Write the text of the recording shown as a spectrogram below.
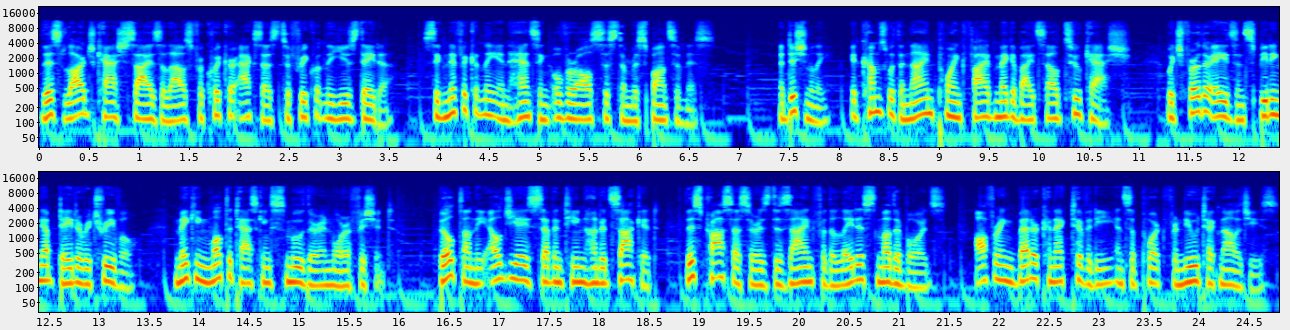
This large cache size allows for quicker access to frequently used data, significantly enhancing overall system responsiveness. Additionally, it comes with a 9.5 MB L2 cache, which further aids in speeding up data retrieval, making multitasking smoother and more efficient. Built on the LGA 1700 socket, this processor is designed for the latest motherboards, offering better connectivity and support for new technologies.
